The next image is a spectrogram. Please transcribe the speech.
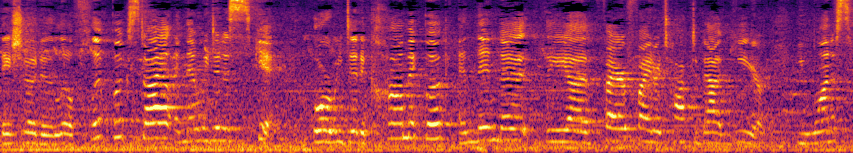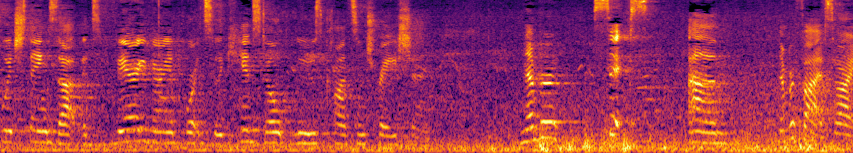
They showed a little flip book style, and then we did a skit. Or we did a comic book, and then the, the uh, firefighter talked about gear. You want to switch things up. It's very, very important so the kids don't lose concentration. Number six, um, Number five, sorry,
